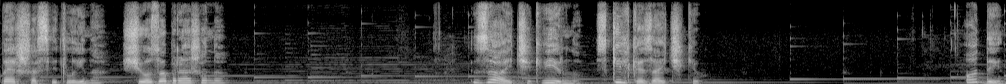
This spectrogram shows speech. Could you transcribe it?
перша світлина, що зображено? Зайчик, вірно. Скільки зайчиків? Один.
